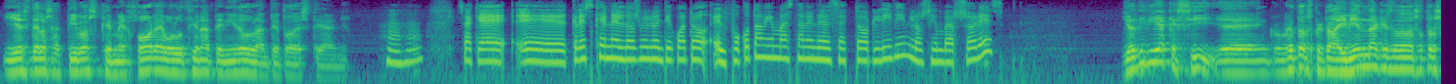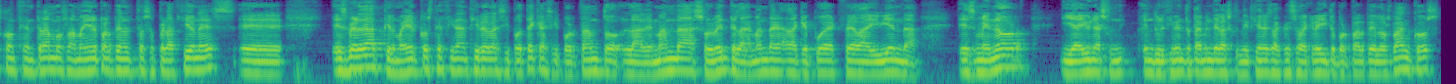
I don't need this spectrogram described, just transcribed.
y es de los activos que mejor evolución ha tenido durante todo este año. O sea que, eh, ¿crees que en el 2024 el foco también va a estar en el sector living, los inversores? Yo diría que sí. Eh, en concreto, respecto a la vivienda, que es donde nosotros concentramos la mayor parte de nuestras operaciones, eh, es verdad que el mayor coste financiero de las hipotecas y, por tanto, la demanda solvente, la demanda a la que puede acceder la vivienda es menor y hay un endurecimiento también de las condiciones de acceso al crédito por parte de los bancos.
